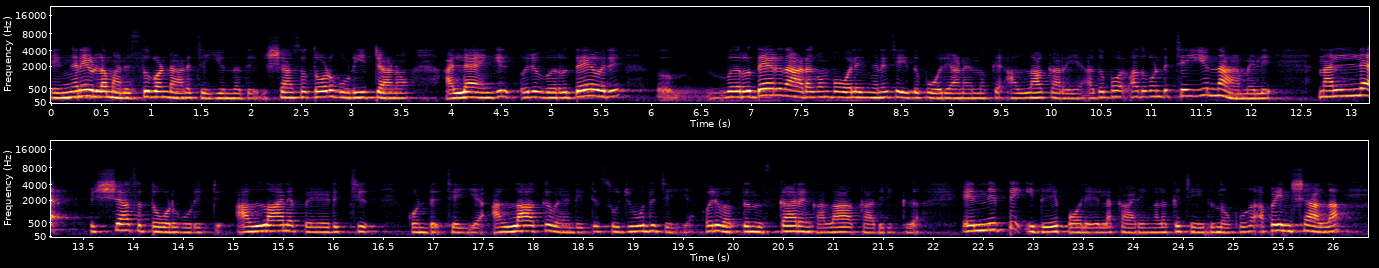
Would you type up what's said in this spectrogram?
എങ്ങനെയുള്ള മനസ്സുകൊണ്ടാണ് ചെയ്യുന്നത്? വിശ്വാസത്തോട് കൂടിയിട്ടാണോ? അല്ല എങ്കിൽ ഒരു വെറുതെ ഒരു വെറുതെ ഒരു നാടകം പോലെ ഇങ്ങനെ ചെയ്തു പോരുകയാണെന്നൊക്കെ അള്ളാഹ്ക്കറിയാം. അതുപോ അതുകൊണ്ട് ചെയ്യുന്ന അമൽ നല്ല വിശ്വാസത്തോട് കൂടിയിട്ട് അള്ളാഹിനെ പേടിച്ച് കൊണ്ട് ചെയ്യുക. അള്ളാഹ്ക്ക് വേണ്ടിയിട്ട് സുജൂത് ചെയ്യുക. ഒരു ഭക്ത നിസ്കാരം കലാക്കാതിരിക്കുക. എന്നിട്ട് ഇതേപോലെയുള്ള കാര്യങ്ങളൊക്കെ ചെയ്തു നോക്കുക. അപ്പോൾ ഇൻഷാ അള്ളാഹ്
